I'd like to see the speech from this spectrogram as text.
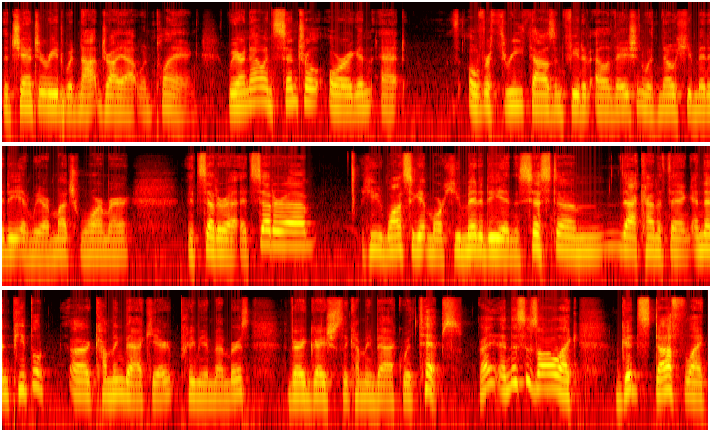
The chanter reed would not dry out when playing. We are now in central Oregon at over 3,000 feet of elevation with no humidity, and we are much warmer, etc., etc. He wants to get more humidity in the system, that kind of thing. And then people are coming back here, premium members, very graciously coming back with tips, right? And this is all like good stuff, like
